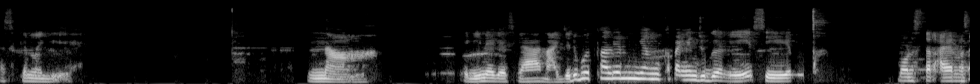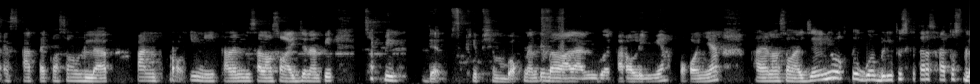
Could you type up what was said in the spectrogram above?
masukin lagi. Nah, kayak gini ya guys ya. Nah, jadi buat kalian yang kepengen juga nih si Monster Airnos SKT 08 Pro ini kalian bisa langsung aja nanti cek di description box. Nanti bakalan gue taruh linknya. Pokoknya kalian langsung aja. Ini waktu gue beli itu sekitar 189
